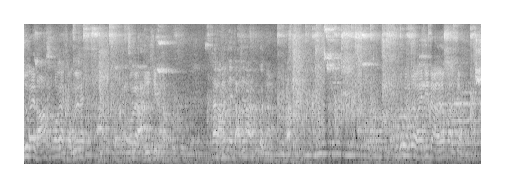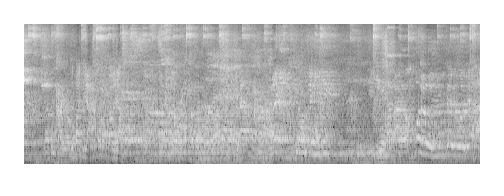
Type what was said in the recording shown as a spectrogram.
入开打，我个球妹妹，我个微信啊。在哪方打进来？如果你，如果这盘机打要发球，不发机打，发不下。哎，微信，微信他打了，哎呦，可以我呀。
